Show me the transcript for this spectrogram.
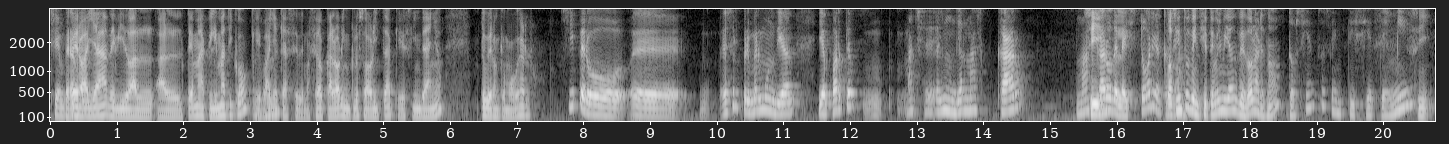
Siempre. Pero allá, debido al, al tema climático, que vaya que hace demasiado calor, incluso ahorita, que es fin de año, tuvieron que moverlo. Sí, pero eh, es el primer mundial. Y aparte, manches, es el mundial más caro. Más Sí. caro de la historia, cabrón. 227 mil millones de dólares, ¿no? 227 mil Sí.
